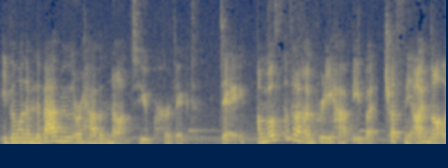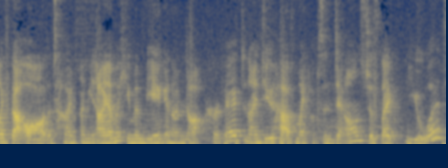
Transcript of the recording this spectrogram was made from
Even when I'm in a bad mood or have a not too perfect day. Um, most of the time I'm pretty happy, but trust me, I'm not like that all the time. I mean, I am a human being and I'm not perfect and I do have my ups and downs just like you would.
